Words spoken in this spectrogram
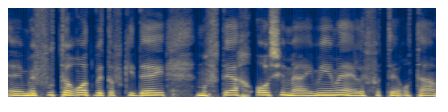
אה, מפוטרות בתפקידי מפתח או שמאיימים אה, לפטר אותם.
